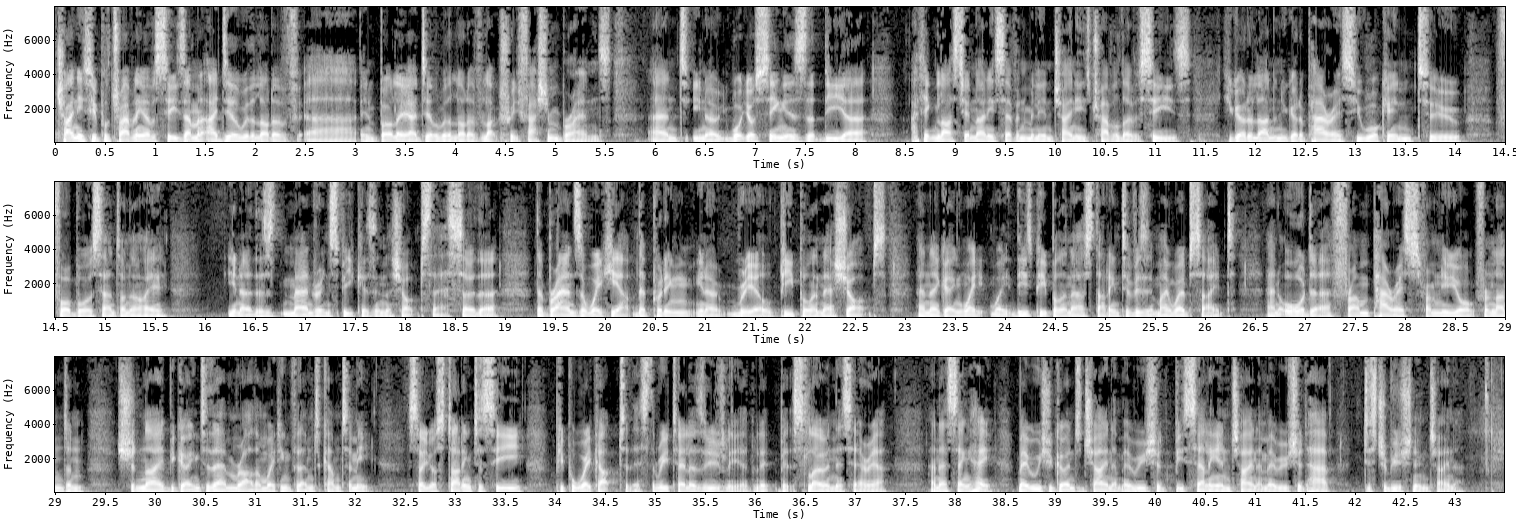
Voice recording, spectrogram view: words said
Chinese people traveling overseas. I mean, I deal with a lot of uh, in Bole. I deal with a lot of luxury fashion brands, and you know what you're seeing is that the uh, I think last year 97 million Chinese traveled overseas. You go to London, you go to Paris, you walk into Faubourg Saint Honoré. You know, there's Mandarin speakers in the shops there. So the the brands are waking up. They're putting you know real people in their shops, and they're going, wait, wait. These people are now starting to visit my website and order from Paris, from New York, from London. Shouldn't I be going to them rather than waiting for them to come to me? So you're starting to see people wake up to this. The retailers are usually a bit slow in this area, and they're saying, hey, maybe we should go into China. Maybe we should be selling in China. Maybe we should have distribution in China.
